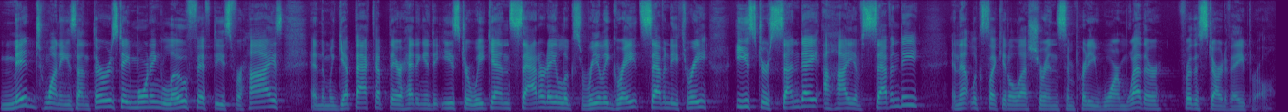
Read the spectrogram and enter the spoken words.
mid 20s on Thursday morning, low 50s for highs. And then we get back up there heading into Easter weekend. Saturday looks really great, 73. Easter Sunday, a high of 70, and that looks like it'll usher in some pretty warm weather for the start of April.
